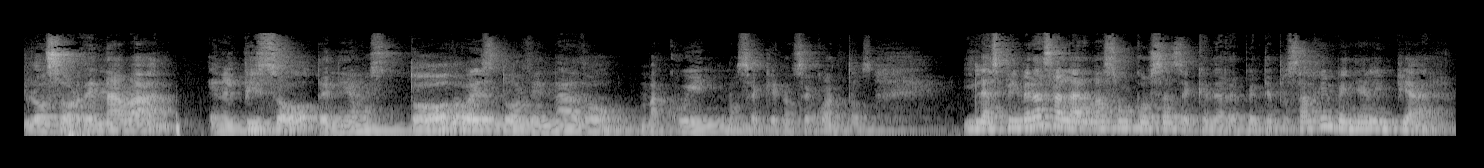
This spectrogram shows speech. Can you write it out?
los ordenaba en el piso, teníamos todo esto ordenado, McQueen, no sé qué, no sé cuántos. Y las primeras alarmas son cosas de que de repente, pues alguien venía a limpiar,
